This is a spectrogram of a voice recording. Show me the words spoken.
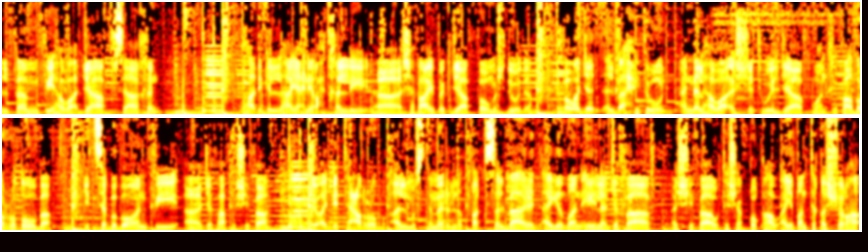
الفم في هواء جاف ساخن. وهذه كلها يعني راح تخلي آه، شفايفك جافة ومشدودة. فوجد الباحثون أن الهواء الشتوي الجاف وانخفاض الرطوبة يتسببون في آه، جفاف الشفاه ويؤدي التعرض المستمر للطقس البارد أيضا إلى جفاف الشفاه وتشققها وأيضا تقشرها.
